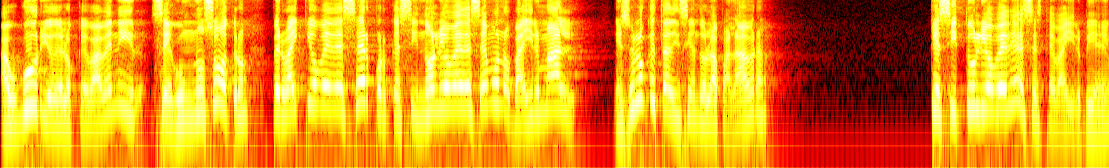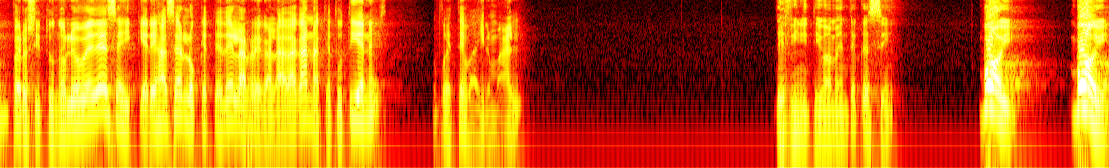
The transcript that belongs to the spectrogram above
augurio de lo que va a venir, según nosotros, pero hay que obedecer porque si no le obedecemos nos va a ir mal. Eso es lo que está diciendo la palabra que si tú le obedeces te va a ir bien, pero si tú no le obedeces y quieres hacer lo que te dé la regalada gana que tú tienes, pues te va a ir mal. Definitivamente que sí. Voy, voy.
